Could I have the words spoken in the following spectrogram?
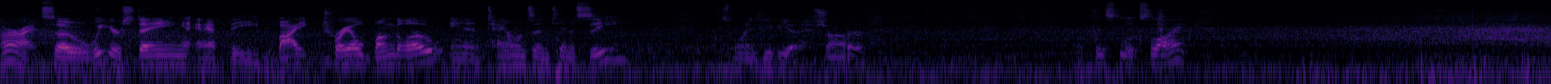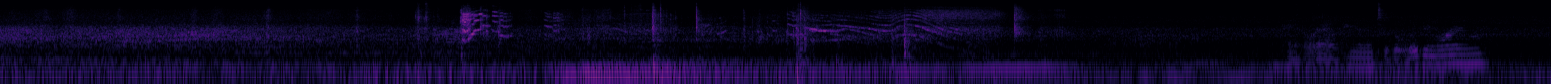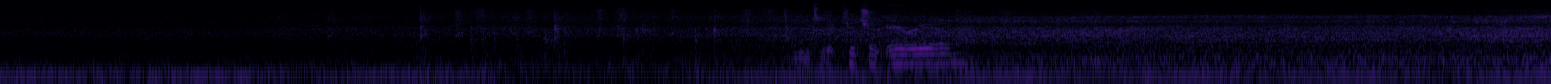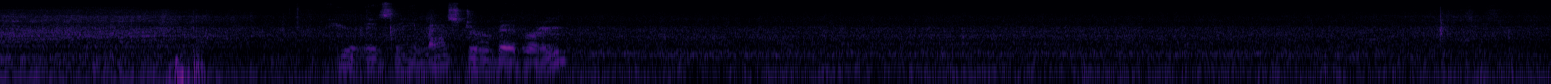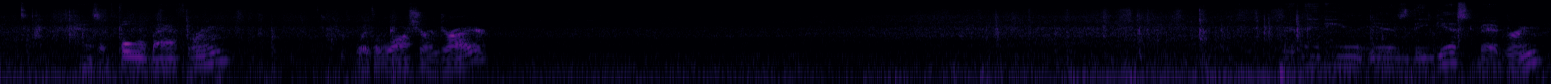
Alright, so we are staying at the Bike Trail Bungalow in Townsend, Tennessee. Just wanted to give you a shot of what this looks like. Into the living room. Into the kitchen area. Here is the master bedroom. Has a full bathroom with a washer and dryer. And then here is the guest bedroom.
